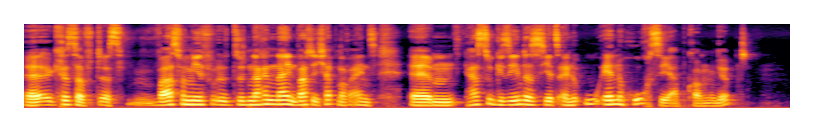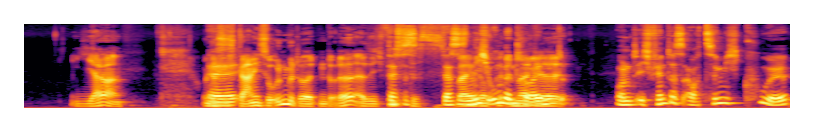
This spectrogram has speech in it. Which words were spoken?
Äh, Christoph, das war's von mir zu nachher. Nein, warte, ich habe noch eins. Ähm, hast du gesehen, dass es jetzt eine UN-Hochseeabkommen gibt? Ja. Und das äh, ist gar nicht so unbedeutend, oder? Also ich finde, das, das, das ist nicht unbedeutend. Und ich finde das auch ziemlich cool,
